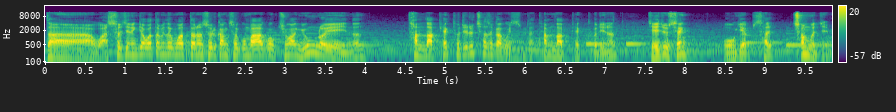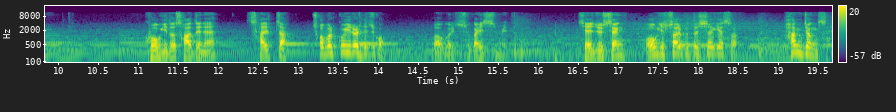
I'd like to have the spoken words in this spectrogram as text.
왔다. 와서 게 왔답니다. 왔다는 소리 강서구 마곡 중앙6로에 있는 탐납 팩토리를 찾아가고 있습니다. 탐납 팩토리는 제주생 오겹살 전문점입니다. 고기도 사전에 살짝 초벌구이를 해주고 먹을 수가 있습니다. 제주생 오겹살부터 시작해서 항정살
